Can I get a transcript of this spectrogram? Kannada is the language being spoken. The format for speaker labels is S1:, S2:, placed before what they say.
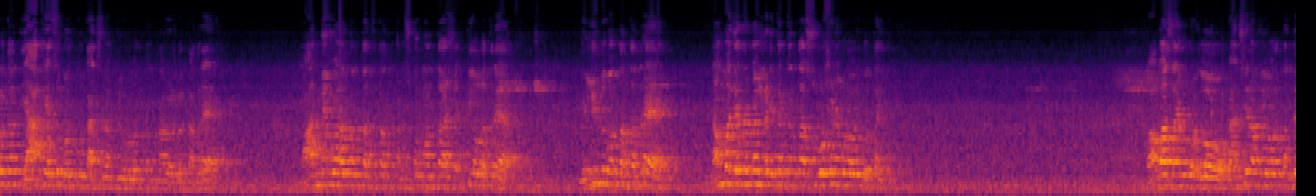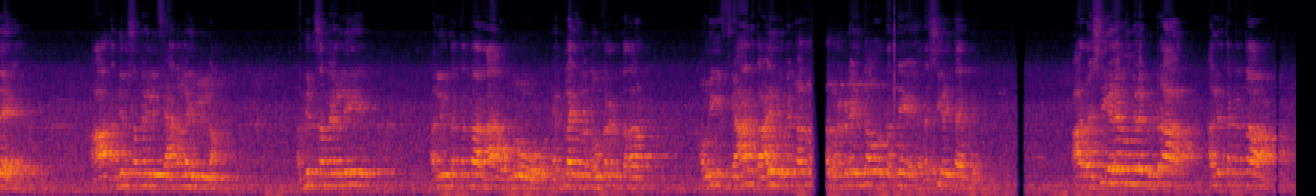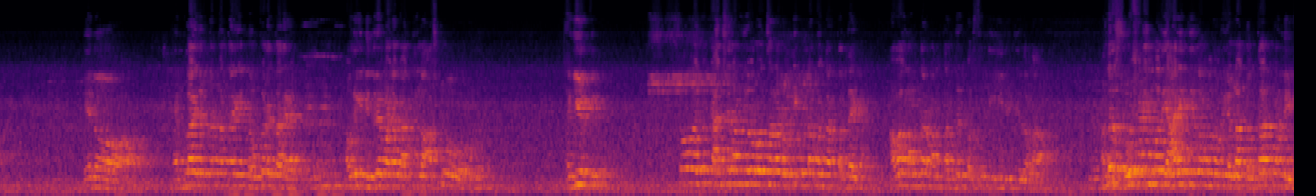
S1: ಅಂತ ಯಾಕೆ ಹೆಸರು ಬಂತು ದೇವರು ಅಂತ ನಾವು ಹೇಳ್ಬೇಕಾದ್ರೆ ಅಂತ ಅನಿಸ್ಕೊಳ್ಳುವಂಥ ಶಕ್ತಿ ಅವ್ರ ಹತ್ರ ಎಲ್ಲಿಂದ ಬಂತಂತಂದ್ರೆ ನಮ್ಮ ಜನರ ಮೇಲೆ ನಡೀತಕ್ಕಂಥ ಶೋಷಣೆಗಳು ಅವ್ರಿಗೆ ಗೊತ್ತಾಯ್ತು. ಬಾಬಾ ಸಾಹೇಬರು, ಅದು ಕಾಂಚೀರಾಮ್ಜಿಯವರ ತಂದೆ, ಆ ಅಂದಿನ ಸಮಯದಲ್ಲಿ ಫ್ಯಾನ್ ಎಲ್ಲ ಇರಲಿಲ್ಲ. ಅಂದಿನ ಸಮಯದಲ್ಲಿ ಅಲ್ಲಿರ್ತಕ್ಕಂಥ ಒಬ್ಬರು ಎಂಪ್ಲಾಯೀಸ್ ನೌಕರರು ಇರ್ತಾರ ಅವರಿಗೆ ಫ್ಯಾನ್ ಗಾಳಿ ಬಿಡಬೇಕಾದ್ರೂ ಹೊರಗಡೆಯಿಂದ ಅವ್ರ ತಂದೆ ರಸ್ಸಿ ಎಳಿತಾ ಇದ್ರು ಆ ರಸ್ಸಿ ಎಳೆ ಮುಂದೆ ಬಿಟ್ರ ಅಲ್ಲಿರ್ತಕ್ಕಂಥ ಏನು ಎಂಪ್ಲಾಯ್ ಇರ್ತಕ್ಕಂಥ ಏನು ನೌಕರ ಇದ್ದಾರೆ, ಅವರಿಗೆ ನಿದ್ರೆ ಮಾಡೋಕ್ಕಾಗ್ತಿಲ್ಲ ಅಷ್ಟು ತೆಗಿಯುತ್ತಿತ್ತು ಸೊ ಇದು ಕಾಂಚಿರಾಮ್ಜಿಯವರು ಒಂದ್ಸಲ ರೊಟ್ಟಿ ಕೊಡಕ್ ತಂದೆ ತಂದೆಗೆ ಅವಾಗ ನಂತರ ನಮ್ಮ ತಂದೆ ಪರಿಸ್ಥಿತಿ ಈ ರೀತಿ ಇದಲ್ಲ ಅಂದ್ರೆ ಶೋಷಣೆ ಎಂಬುದು ಯಾವ ರೀತಿ ಇದೆ ಅನ್ನೋದು ಅವರಿಗೆಲ್ಲ ಗೊತ್ತಾಗ್ಕೊಂಡು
